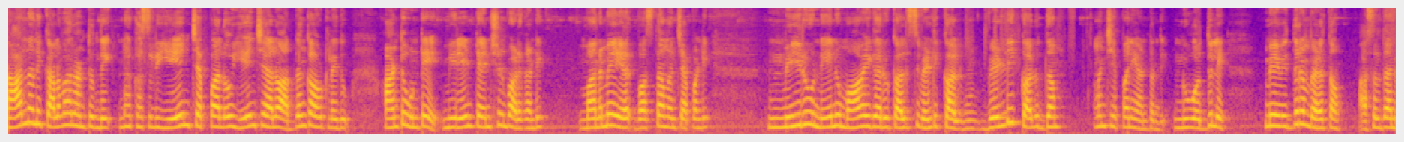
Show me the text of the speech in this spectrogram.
నాన్నని కలవాలంటుంది. నాకు అసలు ఏం చెప్పాలో ఏం చేయాలో అర్థం కావట్లేదు. అంటూ ఉంటే మీరేం టెన్షన్ పడకండి. మనమే వస్తామని చెప్పండి. మీరు నేను మామయ్య గారు కలిసి వెళ్ళి కలు వెళ్ళి కలుద్దాం అని చెప్పని అంటుంది. నువ్వు వద్దులే మేమిద్దరం వెళతాం. అసలు దాని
